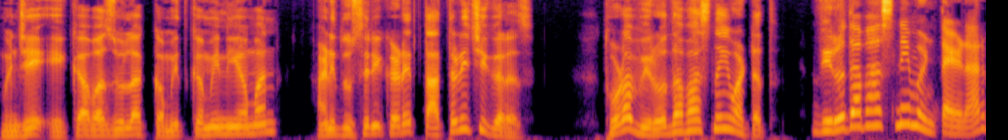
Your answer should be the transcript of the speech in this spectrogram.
म्हणजे एका बाजूला कमीत कमी नियमन आणि दुसरीकडे तातडीची गरज. थोडा विरोधाभास नाही वाटत. विरोधाभास नाही म्हणता येणार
